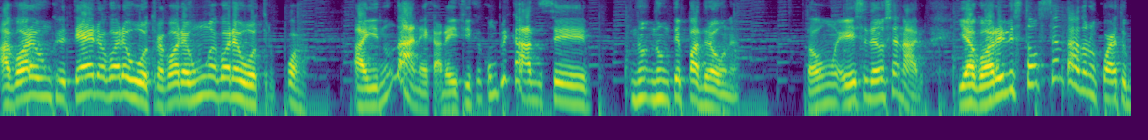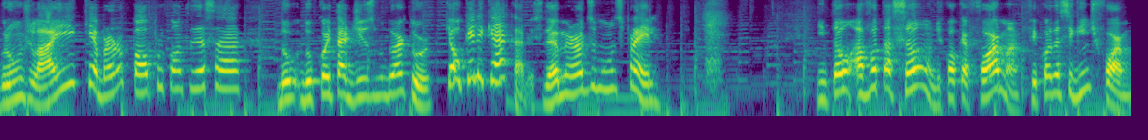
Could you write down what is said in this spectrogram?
agora é um critério, agora é outro, agora é um, agora é outro. Porra, aí não dá, né, cara? Aí fica complicado você não, não ter padrão, né? Então, esse daí é o cenário. E agora eles estão sentados no quarto grunge lá e quebrando o pau por conta dessa do, do, coitadismo do Arthur. Que é o que ele quer, cara. Isso daí é o melhor dos mundos para ele. Então, a votação, de qualquer forma, ficou da seguinte forma.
